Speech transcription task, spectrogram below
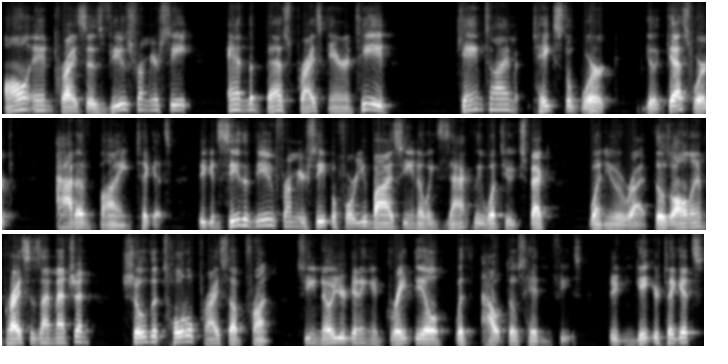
all in prices, views from your seat, and the best price guaranteed. Game time takes the work, the guesswork out of buying tickets. You can see the view from your seat before you buy so you know exactly what to expect when you arrive. Those all in prices I mentioned show the total price up front so you know you're getting a great deal without those hidden fees. You can get your tickets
